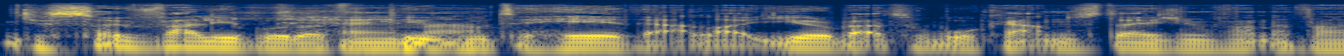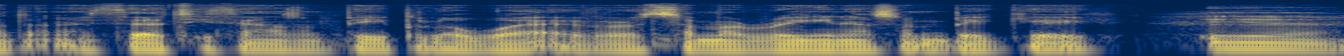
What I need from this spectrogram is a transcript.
It's so valuable for people out. to hear that. Like you're about to walk out on stage in front of I don't know thirty thousand people or whatever, some arena, some big gig. yeah,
